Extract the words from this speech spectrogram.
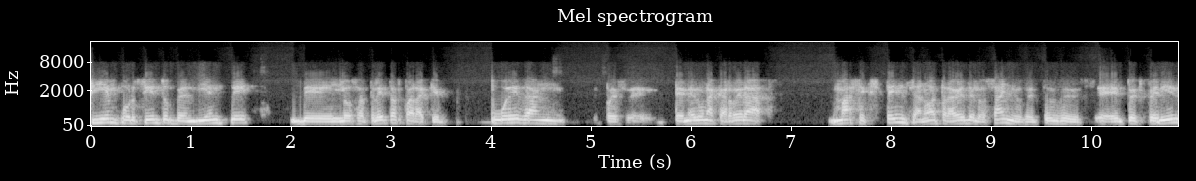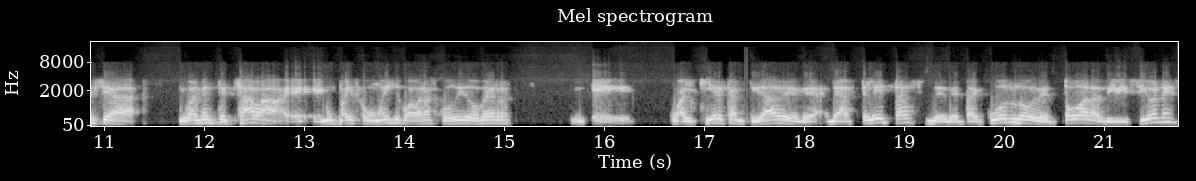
100% pendiente de los atletas para que puedan pues eh, tener una carrera más extensa, ¿no? A través de los años. Entonces, eh, en tu experiencia, igualmente, Chava, en un país como México, habrás podido ver eh, cualquier cantidad de, atletas de, taekwondo de todas las divisiones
